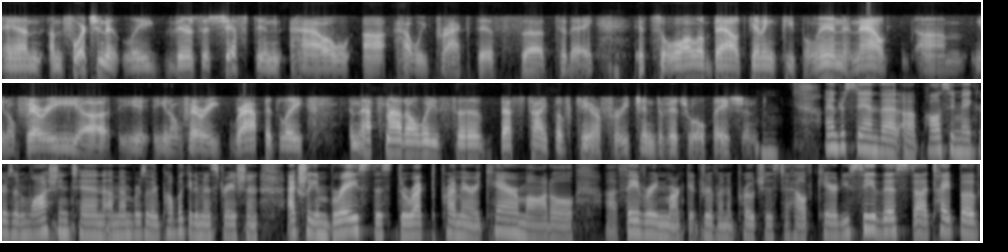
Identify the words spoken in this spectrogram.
and unfortunately, there's a shift in how uh, how we practice uh, today. It's all about getting people in and out, um, you know, very uh, you know very rapidly, and that's not always the best type of care for each individual patient. Mm-hmm. I understand that uh, policymakers in Washington, uh, members of the Republican administration, actually embrace this direct primary care model, uh, favoring market driven approaches to health care. Do you see this uh, type of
